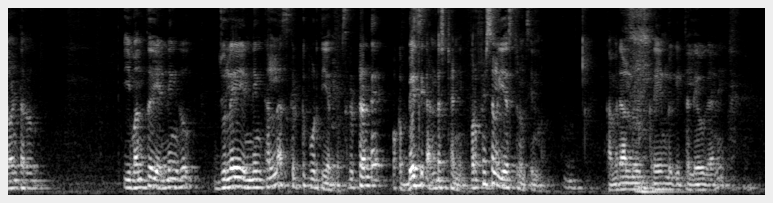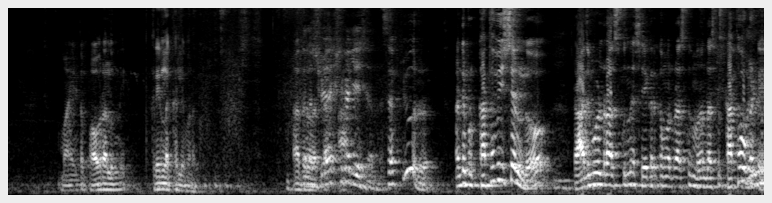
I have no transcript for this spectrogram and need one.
ఏమంటారు? ఈ మంత్ ఎండింగ్ జూలై ఎండింగ్ కల్లా స్క్రిప్ట్ పూర్తి చేద్దాం. స్క్రిప్ట్ అంటే ఒక బేసిక్ అండర్స్టాండింగ్ ప్రొఫెషనల్గా చేస్తున్నాం సినిమా. కెమెరాలు క్రెయిన్లు ఇట్లా లేవు కానీ మా ఇంట్లో పావురాలు ఉంది. క్రెయిన్లు అక్కర్లే మనకు. ఆ ప్యూర్ అంటే ఇప్పుడు కథ విషయంలో రాజమౌళి రాసుకున్న శేఖర్ కమల్ రాసుకున్న మనం రాసుకున్న కథ ఒకటే.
